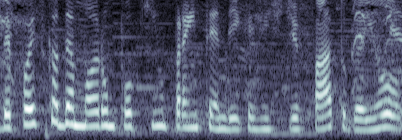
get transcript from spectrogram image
depois que eu demoro um pouquinho pra entender que a gente de fato ganhou,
